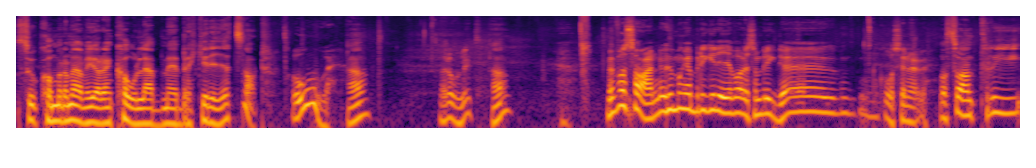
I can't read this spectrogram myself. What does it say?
så, kommer de även göra en collab med Bräckeriet snart. Oh, Ja. vad roligt. Ja. Men vad sa han? Hur många bryggerier var det som bryggde eh, gåsen nu? Vad sa han? Tre,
